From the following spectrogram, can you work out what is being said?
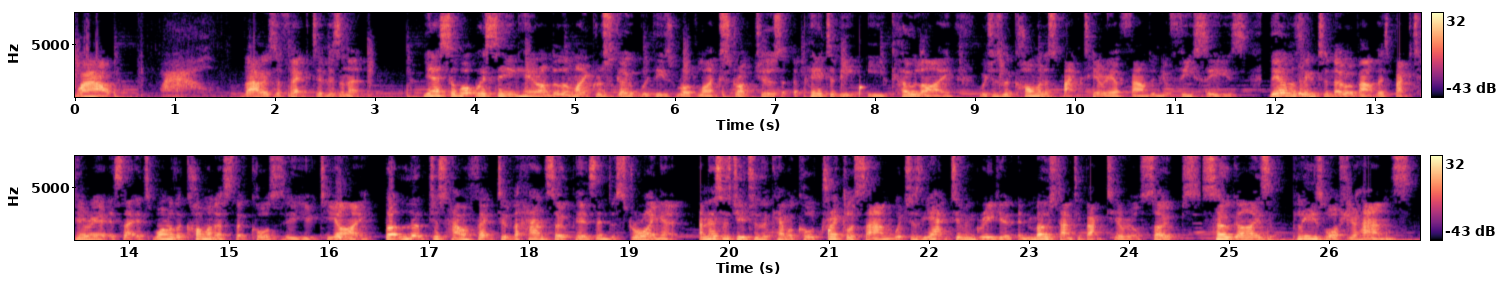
Wow. Wow. That is effective, isn't it? Yeah, so what we're seeing here under the microscope with these rod-like structures appear to be E. coli, which is the commonest bacteria found in your feces. The other thing to know about this bacteria is that it's one of the commonest that causes a UTI. But look just how effective the hand soap is in destroying it. And this is due to the chemical triclosan, which is the active ingredient in most antibacterial soaps. So guys, please wash your hands.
